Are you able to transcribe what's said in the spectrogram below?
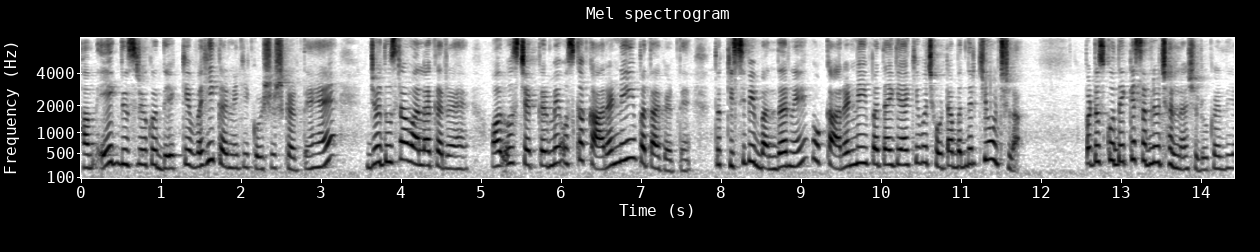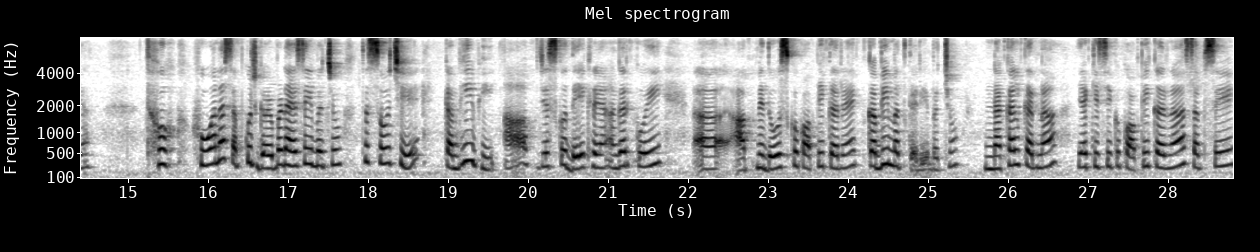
हम एक दूसरे को देख के वही करने की कोशिश करते हैं जो दूसरा वाला कर रहा है और उस चक्कर में उसका कारण नहीं पता करते हैं। तो किसी भी बंदर ने वो कारण नहीं पता किया कि वो छोटा बंदर क्यों उछला, बट उसको देख के सबने उछलना शुरू कर दिया। तो हुआ ना सब कुछ गड़बड़ ऐसे ही बच्चों। तो सोचिए, कभी भी आप जिसको देख रहे हैं, अगर कोई अपने दोस्त को कॉपी कर रहे हैं, कभी मत करिए बच्चों। नकल करना या किसी को कॉपी करना सबसे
